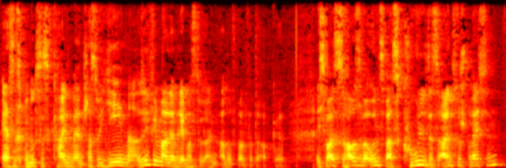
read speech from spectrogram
Erstens benutzt das kein Mensch. Hast du jemals, also wie viel Mal in deinem Leben hast du einen Anrufbeantworter abgehört? Ich weiß, zu Hause bei uns war es cool, das einzusprechen.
